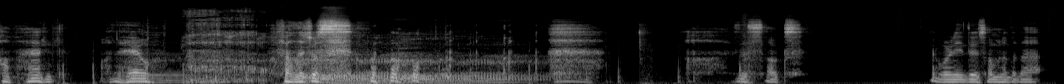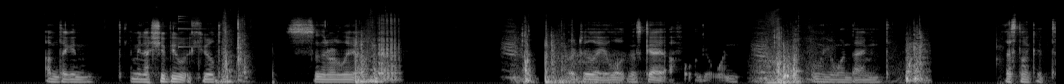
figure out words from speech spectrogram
Oh man, what the hell? Fella just... this sucks. I really need to do something about that. I'm thinking, I mean I should be able to cure them sooner or later. Or do I lock this guy? I'll get one. Only get one diamond. That's not good.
